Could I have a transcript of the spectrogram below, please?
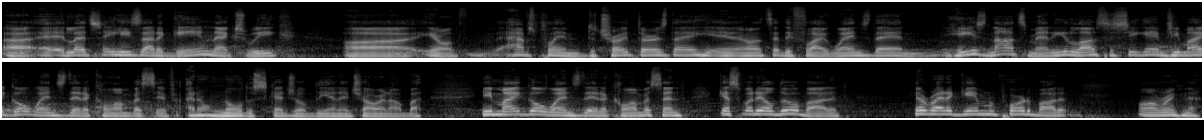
uh, and let's say he's at a game next week. Uh, you know, Habs playing Detroit Thursday. You know, let's say they fly Wednesday, and he's nuts, man. He loves to see games. He might go Wednesday to Columbus if I don't know the schedule of the NHL right now, but he might go Wednesday to Columbus, and guess what he'll do about it? He'll write a game report about it on RinkNet.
